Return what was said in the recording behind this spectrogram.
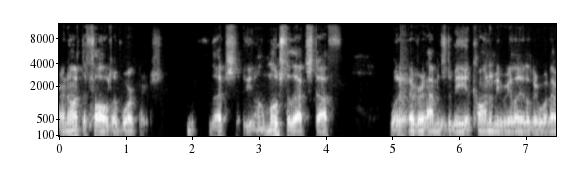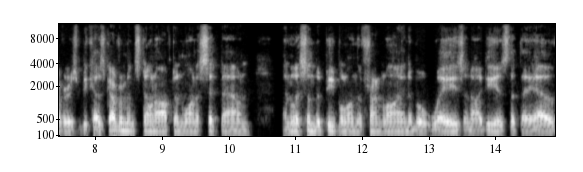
are not the fault of workers. That's, you know, most of that stuff whatever it happens to be, economy related or whatever, is because governments don't often want to sit down and listen to people on the front line about ways and ideas that they have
